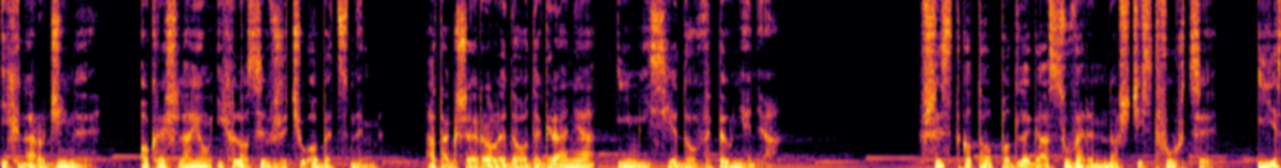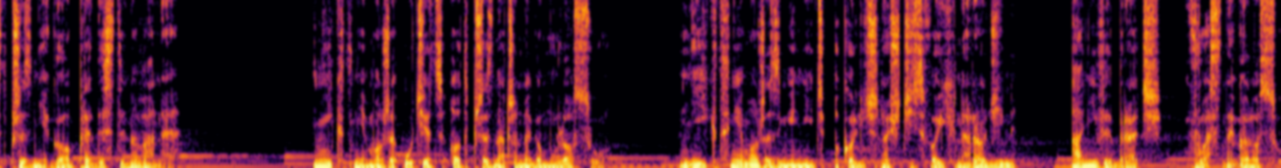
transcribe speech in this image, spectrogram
Ich narodziny określają ich losy w życiu obecnym, a także role do odegrania i misje do wypełnienia. Wszystko to podlega suwerenności Stwórcy i jest przez Niego predestynowane. Nikt nie może uciec od przeznaczonego mu losu, nikt nie może zmienić okoliczności swoich narodzin ani wybrać własnego losu.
